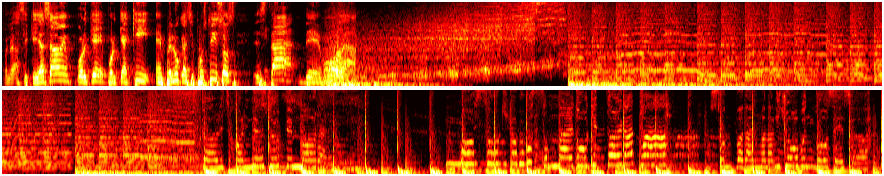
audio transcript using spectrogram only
Bueno, así que ya saben por qué, porque aquí en Pelucas y Postizos está de moda. So.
